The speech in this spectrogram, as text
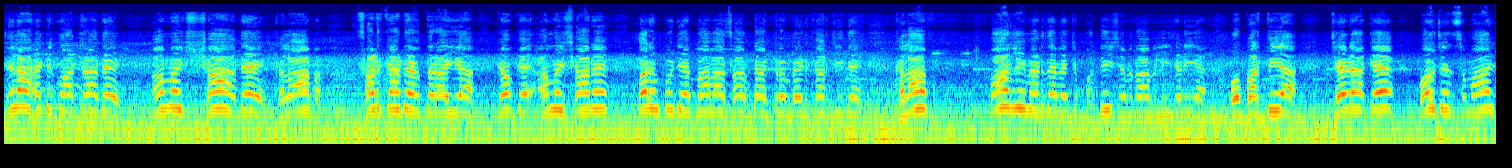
ਜ਼ਿਲ੍ਹਾ ਹੈੱਡਕੁਆਟਰਾਂ ਦੇ ਅਮਿਤ ਸ਼ਾਹ ਦੇ ਖਿਲਾਫ ਸੜਕਾਂ ਤੇ ਉਤਰ ਆਈ ਆ, ਕਿਉਂਕਿ ਅਮਿਤ ਸ਼ਾਹ ਨੇ ਪਰਮ ਪੂਜੇ ਬਾਬਾ ਸਾਹਿਬ ਡਾਕਟਰ ਅੰਬੇਡਕਰ ਜੀ ਦੇ ਖਿਲਾਫ ਪਾਰਲੀਮੈਂਟ ਦੇ ਵਿੱਚ ਵੱਡੀ ਸ਼ਬਦਾਵਲੀ ਜਿਹੜੀ ਆ, ਉਹ ਵਰਤੀ ਆ, ਜਿਹੜਾ ਕਿ ਬਹੁਜਨ ਸਮਾਜ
